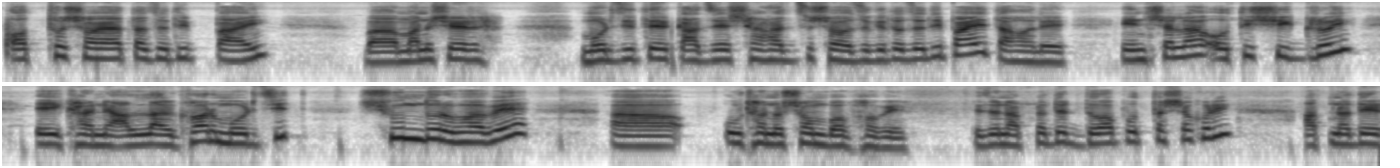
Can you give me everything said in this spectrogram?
অর্থ- সহায়তা যদি পাই বা মানুষের মসজিদের কাজে সাহায্য, সহযোগিতা যদি পাই, তাহলে ইনশাল্লাহ অতি শীঘ্রই এইখানে আল্লাহর ঘর মসজিদ সুন্দরভাবে উঠানো সম্ভব হবে। এই জন্য আপনাদের দোয়া প্রত্যাশা করি আপনাদের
